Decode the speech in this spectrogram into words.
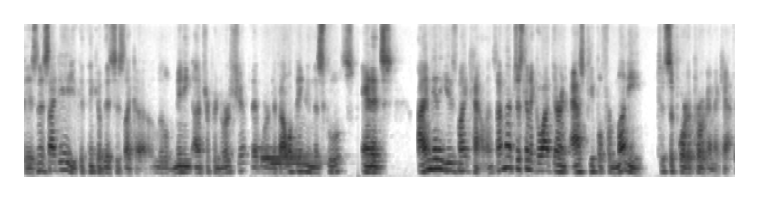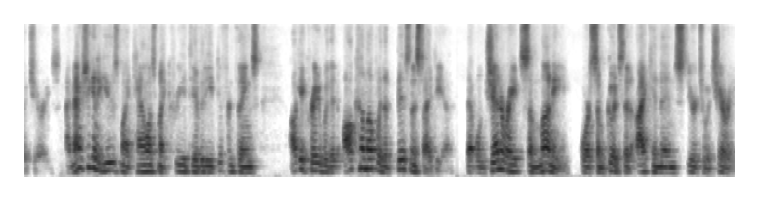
business idea. You could think of this as like a little mini entrepreneurship that we're developing in the schools. And it's, I'm going to use my talents. I'm not just going to go out there and ask people for money to support a program at Catholic Charities. I'm actually going to use my talents, my creativity, different things. I'll get creative with it. I'll come up with a business idea that will generate some money or some goods that I can then steer to a charity.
